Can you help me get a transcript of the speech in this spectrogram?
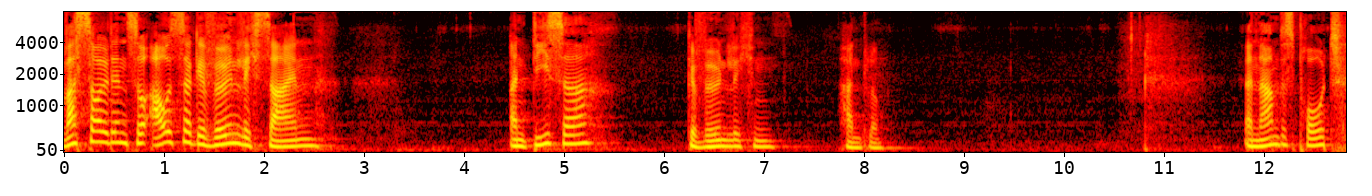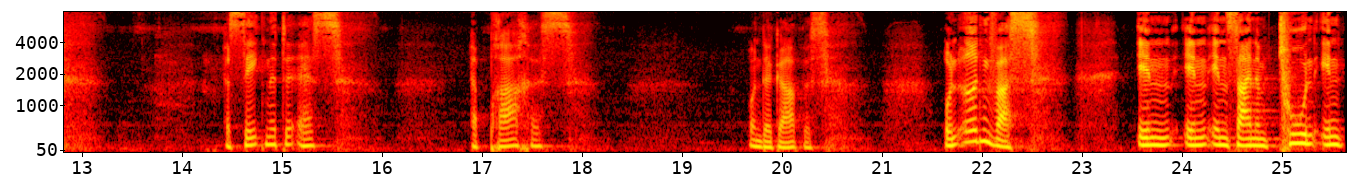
Was soll denn so außergewöhnlich sein an dieser gewöhnlichen Handlung? Er nahm das Brot, er segnete es, er brach es und er gab es. Und irgendwas in, in, in seinem Tun, in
